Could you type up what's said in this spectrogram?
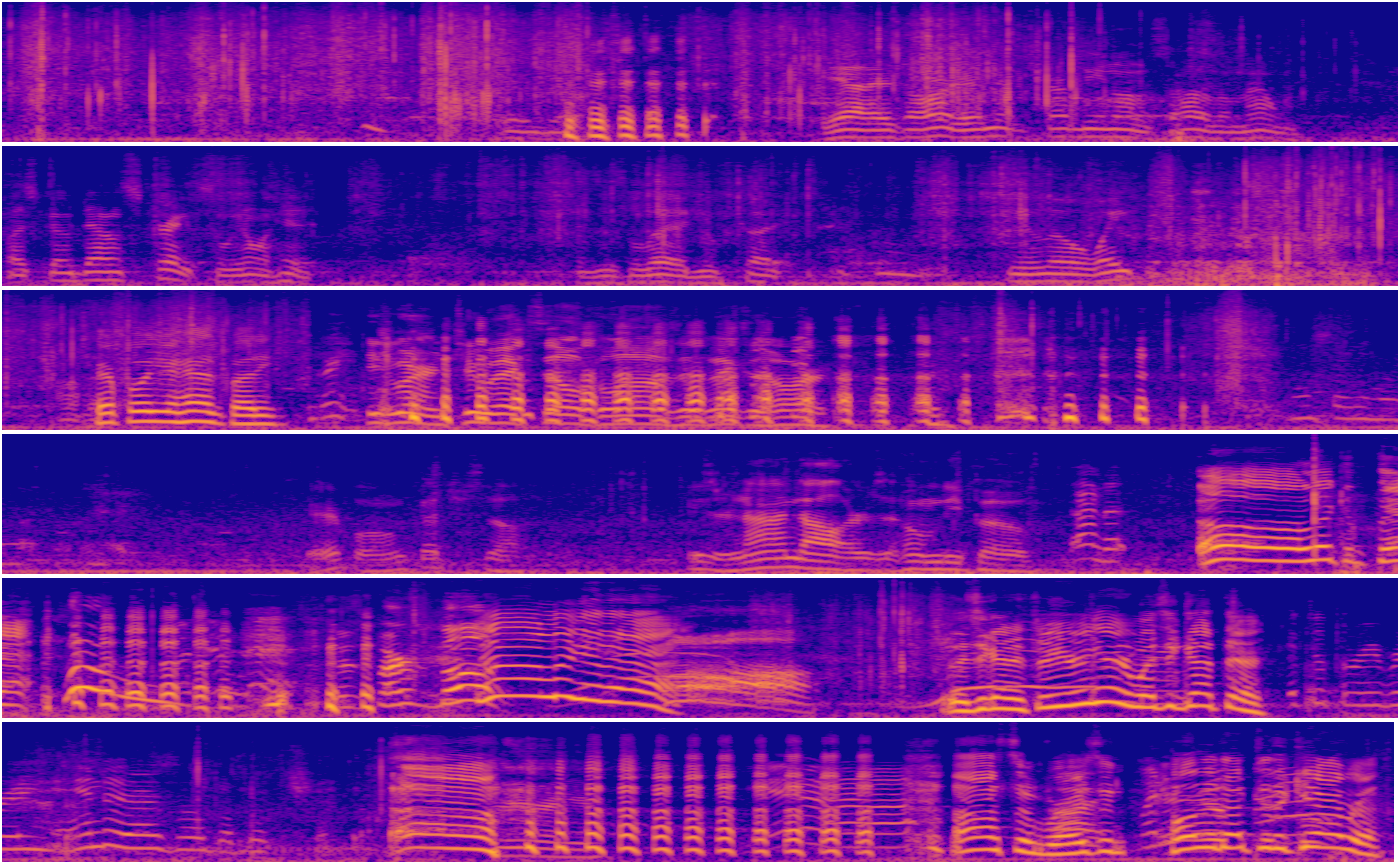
Yeah, it's hard, isn't it? Try being on the side of a mountain. Let's go down straight so we don't hit it. Cause this lead, you'll cut it. Need a little weight. Careful with your hands, buddy. He's wearing two XL gloves. It makes it hard. Careful, don't cut yourself. These are nine dollars at Home Depot. Found it. Oh, look at that. This first bull. oh, look at that. Oh! Was he got a three ringer or what's he got there? It's a three ring and it has like a big chip. Oh. Yeah. awesome, Bryson. Hold it up to the camera.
